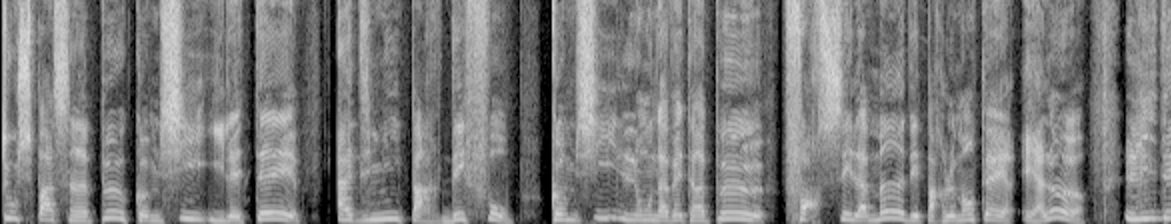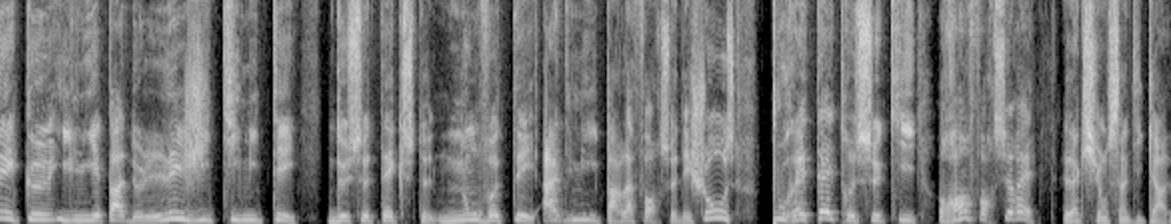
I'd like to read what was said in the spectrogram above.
tout se passe un peu comme s'il il était admis par défaut comme si l'on avait un peu forcé la main des parlementaires. Et alors, l'idée qu'il n'y ait pas de légitimité de ce texte non voté, admis par la force des choses, pourrait être ce qui renforcerait l'action syndicale.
